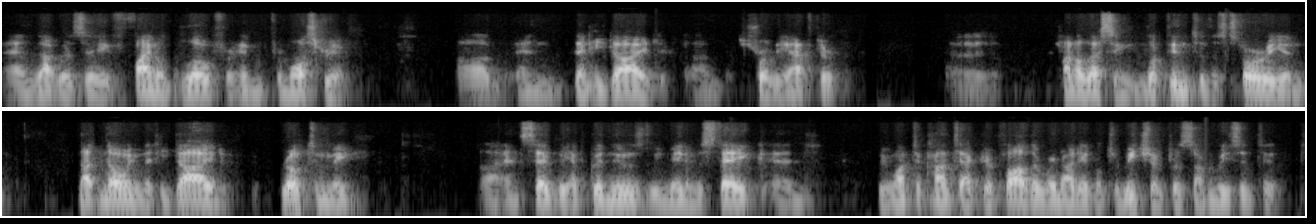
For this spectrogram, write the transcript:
and that was a final blow for him from Austria. Um, and then he died um, shortly after. Uh, Hannah Lessing looked into the story and, not knowing that he died, wrote to me uh, and said, We have good news. We made a mistake and we want to contact your father. We're not able to reach him for some reason to, to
